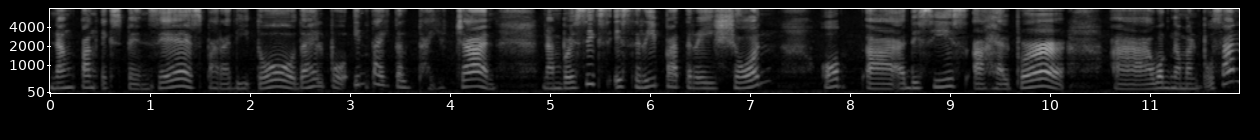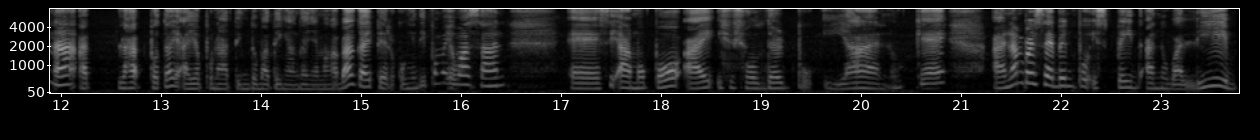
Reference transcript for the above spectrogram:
ng pang-expenses para dito. Dahil po, entitled tayo dyan. Number 6 is repatriation of uh, a disease uh, helper. Uh, wag naman po sana at lahat po tayo ayaw po nating dumating ang ganyan mga bagay pero kung hindi po maiwasan eh, si amo po ay isu-shouldered po iyan. Okay? Uh, number 7 po is paid annual leave.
